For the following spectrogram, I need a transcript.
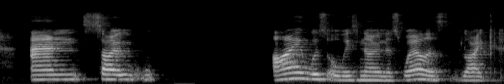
and so I was always known as well as like,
